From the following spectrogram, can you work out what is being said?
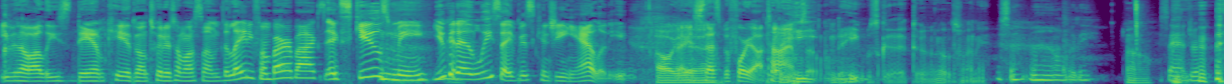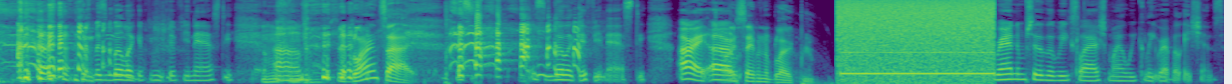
Even though all these damn kids on Twitter talking about something, the lady from Bird Box, excuse me, you could at least say Miss Congeniality. Oh I guess yeah, that's before y'all the time. heat, So. the heat was good too. That was funny. It's a- I don't really. Oh, Sandra, Miss Bullock, if you if you're nasty, um, it's the blind side. Miss Bullock, if you're nasty. All right, uh, Always saving the black people. Random shit of the week slash my weekly revelations.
